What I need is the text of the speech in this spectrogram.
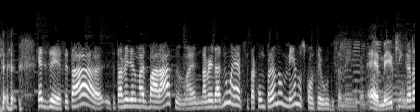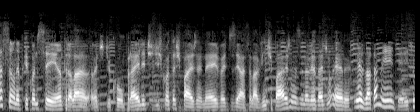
Quer dizer, você tá, você tá vendendo mais barato, mas na verdade não é, porque você tá comprando menos conteúdo também, né, cara? É, meio que enganação, né? Porque quando você entra lá antes de comprar, ele te diz quantas páginas, né? Ele vai dizer, ah, sei lá, 20 páginas e na verdade não é, né? Exatamente, é isso.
